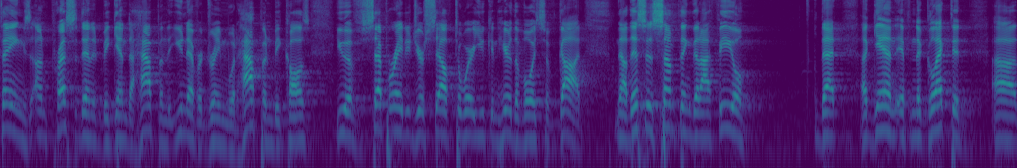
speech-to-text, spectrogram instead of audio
things unprecedented begin to happen that you never dreamed would happen because you have separated yourself to where you can hear the voice of God. Now, this is something that I feel that again, if neglected, uh,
